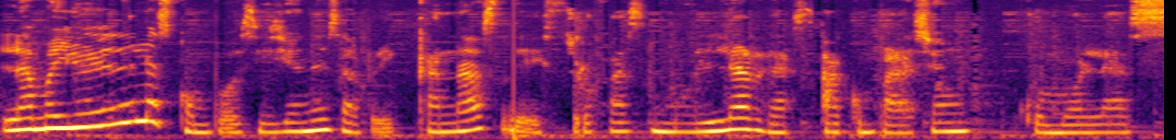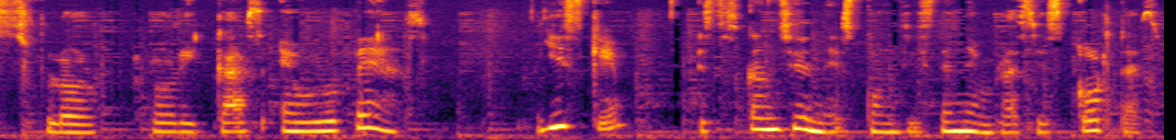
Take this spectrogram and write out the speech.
La mayoría de las composiciones africanas de estrofas muy largas, a comparación como las folclóricas europeas. Y es que estas canciones consisten en frases cortas,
